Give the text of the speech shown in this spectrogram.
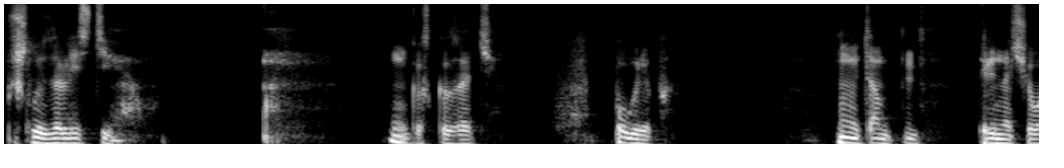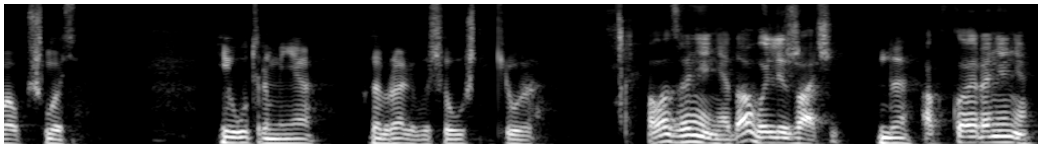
пришлось залезти, ну, как сказать, погреб. Ну, и там переночевал пришлось. И утром меня забрали в ВСУшники уже. А у вас ранение, да? Вы лежачий. Да, А какое ранение?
